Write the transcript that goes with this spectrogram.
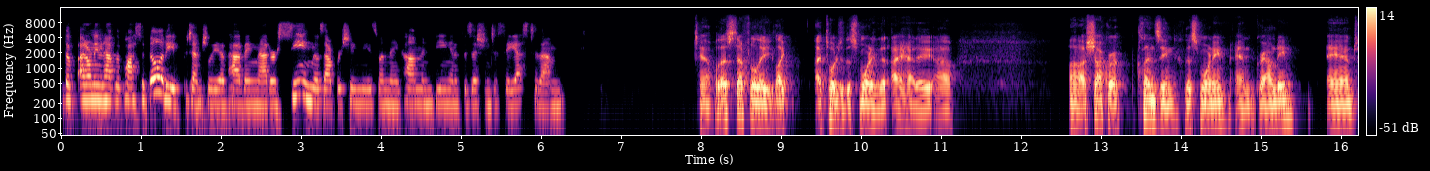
the I don't even have the possibility potentially of having that or seeing those opportunities when they come and being in a position to say yes to them. Yeah, well, that's definitely like I told you this morning that I had a uh, a chakra cleansing this morning and grounding, and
